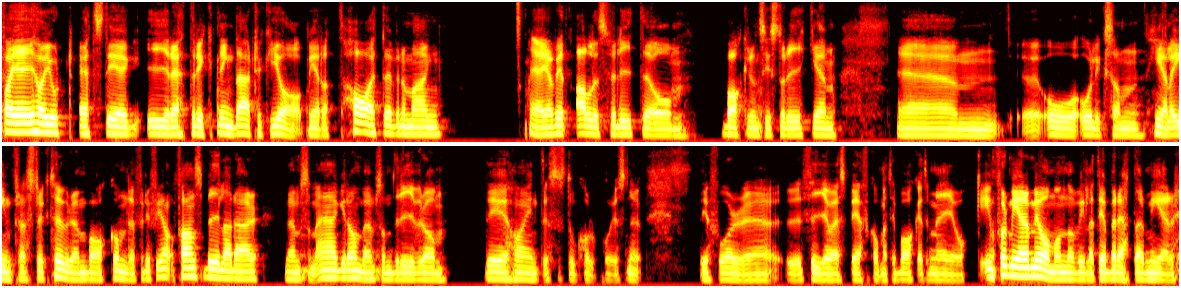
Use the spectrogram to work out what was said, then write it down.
FIA har gjort ett steg i rätt riktning där tycker jag, med att ha ett evenemang Eh, jag vet alldeles för lite om bakgrundshistoriken eh, och, och liksom hela infrastrukturen bakom det. För det fanns bilar där, vem som äger dem, vem som driver dem, det har jag inte så stor koll på just nu. Det får eh, FIA och SPF komma tillbaka till mig och informera mig om om de vill att jag berättar mer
